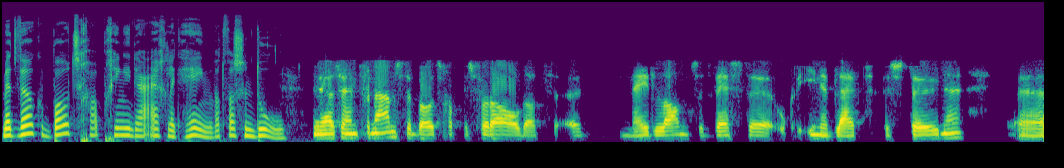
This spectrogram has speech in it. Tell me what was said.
Met welke boodschap ging hij daar eigenlijk heen? Wat was zijn doel? Ja, zijn voornaamste boodschap is vooral dat uh, Nederland, het Westen, Oekraïne blijft steunen. Uh,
